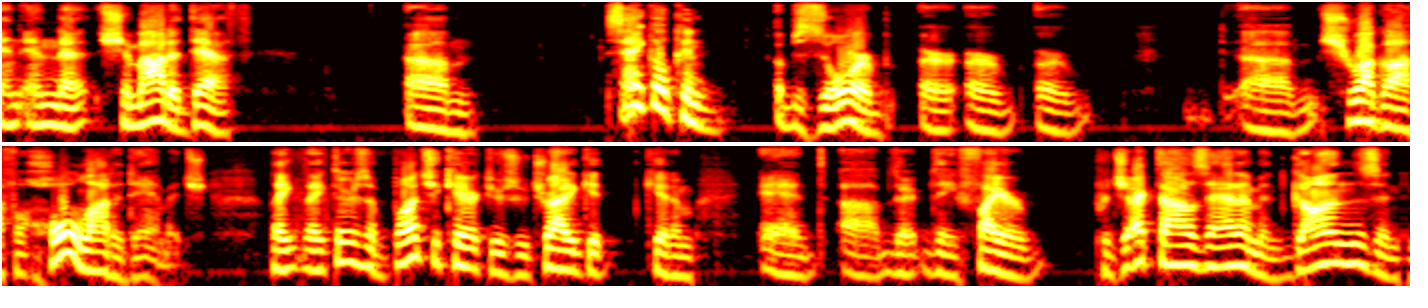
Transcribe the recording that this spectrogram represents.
and and the Shimada death, um, Sanko can absorb or or, or um, shrug off a whole lot of damage. Like like there's a bunch of characters who try to get get him, and uh, they fire projectiles at him and guns and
